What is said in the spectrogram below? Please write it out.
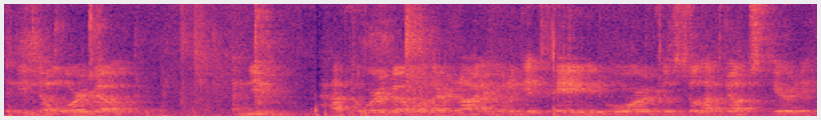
and you don't worry about, and you have to worry about whether or not you're going to get paid or if you'll still have job security.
